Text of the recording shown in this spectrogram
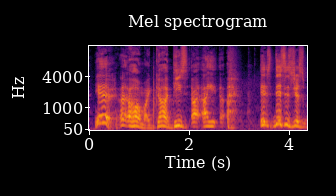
Yeah. I, oh my god. These. I. I uh, is, this is just.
